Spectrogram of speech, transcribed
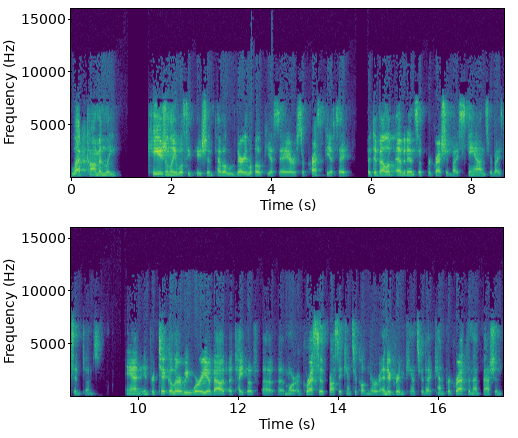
Less commonly, occasionally we'll see patients have a very low PSA or suppressed PSA, but develop evidence of progression by scans or by symptoms. And in particular, we worry about a type of uh, a more aggressive prostate cancer called neuroendocrine cancer that can progress in that fashion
